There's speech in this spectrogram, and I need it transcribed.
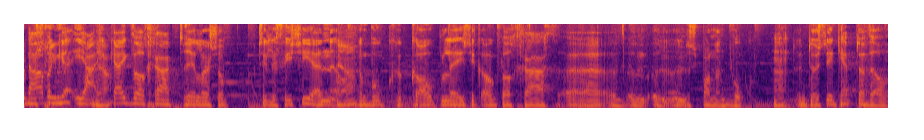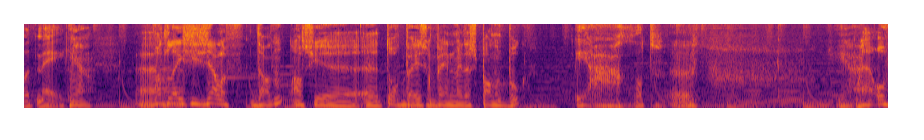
Nou, misschien? ik- ja, ik kijk wel graag thrillers op televisie. En als ik een boek koop, lees ik ook wel graag eh, een, een, een spannend boek. Dus ik heb daar wel wat mee. Ja. Eh, Wat lees je zelf dan, als je eh, toch bezig bent met een spannend boek? Ja, god. eh, ja. of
